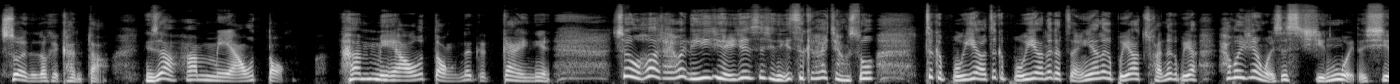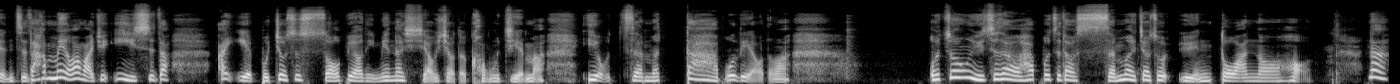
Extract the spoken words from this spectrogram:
所有的都可以看到。你知道他秒懂，他秒懂那个概念。所以我后来才会理解一件事情，你一直跟他讲说这个不要，这个不要，那个怎样，那个不要传，那个不要，他会认为是行为的限制，他没有办法去意识到啊，也不就是手表里面那小小的空间嘛，有这么大不了的吗？我终于知道他不知道什么叫做云端哦，吼，那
